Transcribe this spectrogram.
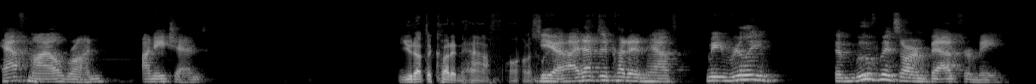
half mile run on each end. You'd have to cut it in half, honestly. Yeah, I'd have to cut it in half. I mean, really, the movements aren't bad for me.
